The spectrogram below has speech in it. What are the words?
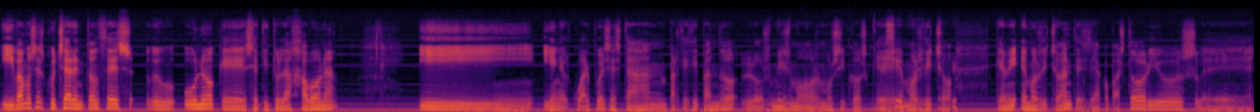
Y vamos a escuchar entonces uno que se titula Jabona y, y, en el cual pues están participando los mismos músicos que hemos dicho que hemos dicho antes, Jaco Pastorius, eh,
